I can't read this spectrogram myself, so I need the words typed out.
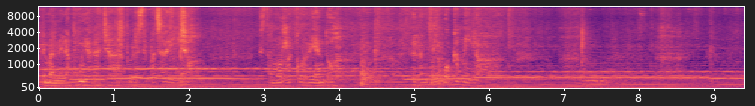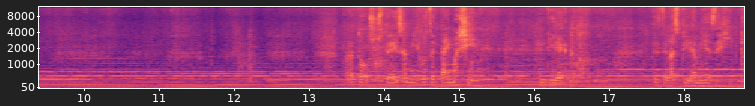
de manera muy agachada por este pasadizo. Estamos recorriendo el antiguo camino. Ustedes amigos de Time Machine, en directo desde las pirámides de Egipto.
